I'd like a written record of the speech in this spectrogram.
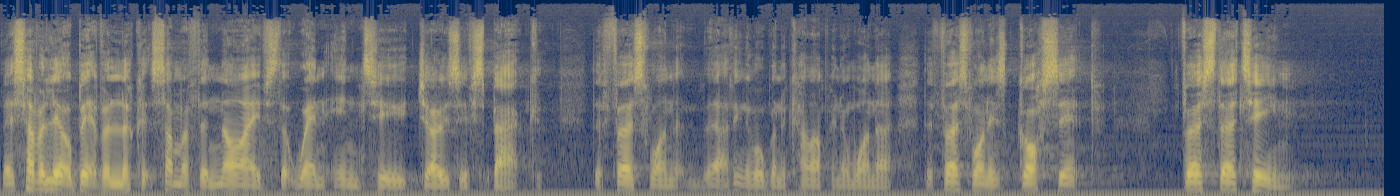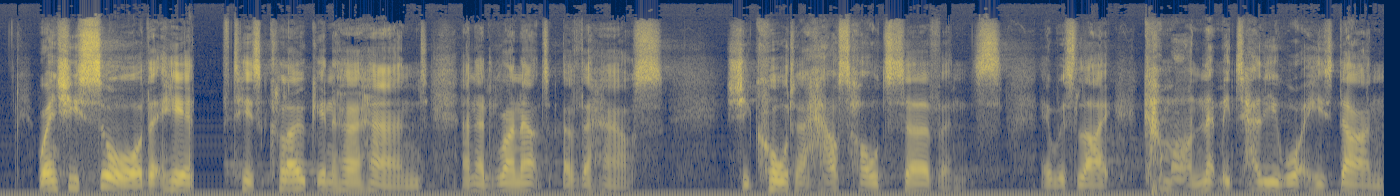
Let's have a little bit of a look at some of the knives that went into Joseph's back. The first one, I think they're all going to come up in a one. The first one is gossip. Verse 13. When she saw that he had left his cloak in her hand and had run out of the house, she called her household servants it was like, come on, let me tell you what he's done.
